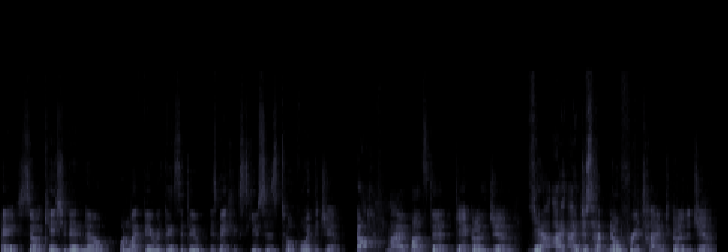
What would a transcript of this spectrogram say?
Hey, so in case you didn't know, one of my favorite things to do is make excuses to avoid the gym. Oh, my iPod's dead, can't go to the gym. Yeah, I, I just have no free time to go to the gym.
